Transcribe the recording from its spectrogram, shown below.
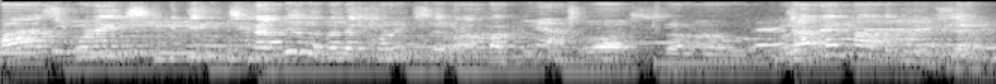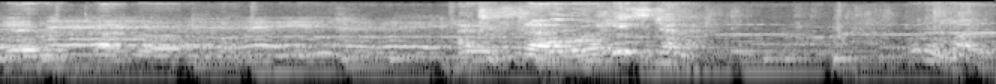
Bazı Konex gibi dilim çıkartıyor da böyle Konex ama Var sana oğlum. Caner mi aldı bunu bize? Benim kadro. Hangisi O var? okeysi Caner. Bunu mu alayım?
